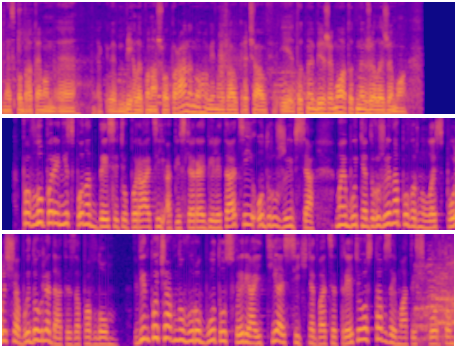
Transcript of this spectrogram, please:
Ми з побратимом е, е, бігли по нашого пораненого, він лежав, кричав, і тут ми біжимо, а тут ми вже лежимо. Павло переніс понад 10 операцій, а після реабілітації одружився. Майбутня дружина повернулась з Польщі, аби доглядати за Павлом. Він почав нову роботу у сфері IT, а з січня 23-го став займатися спортом.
